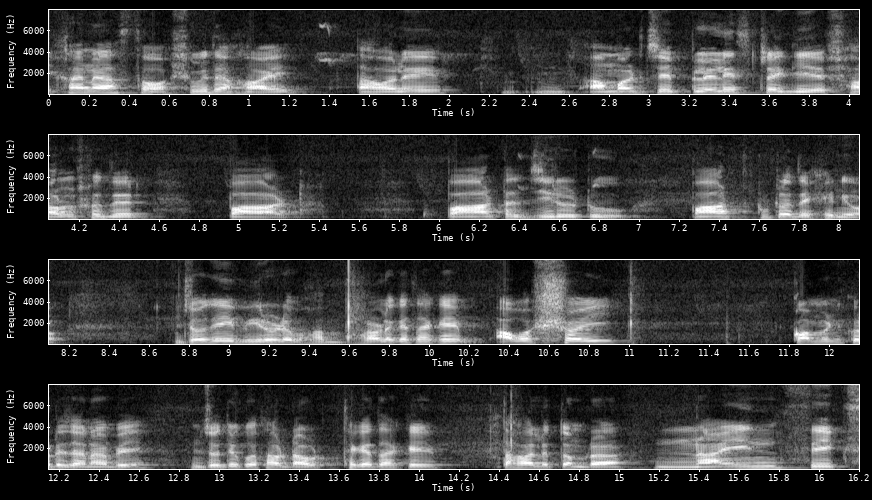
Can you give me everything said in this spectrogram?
এখানে আসতে অসুবিধা হয়, তাহলে আমার যে প্লে লিস্টে গিয়ে সরল সুদের part part zero two part টুটা দেখে নিও। যদি এই ভিডিওটা ভালো লেগে থাকে, অবশ্যই কমেন্ট করে জানাবে। যদি কোথাও ডাউট থেকে থাকে, তাহলে তোমরা nine six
